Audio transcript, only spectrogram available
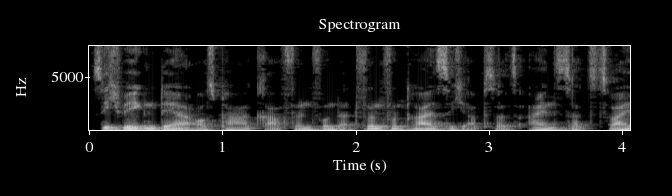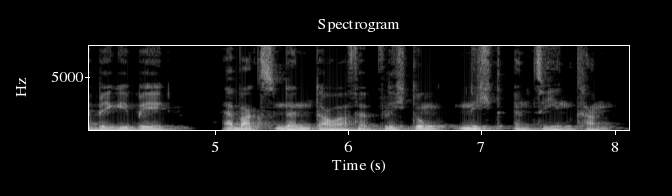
sich wegen der aus § 535 Absatz 1 Satz 2 BGB erwachsenen Dauerverpflichtung nicht entziehen kann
